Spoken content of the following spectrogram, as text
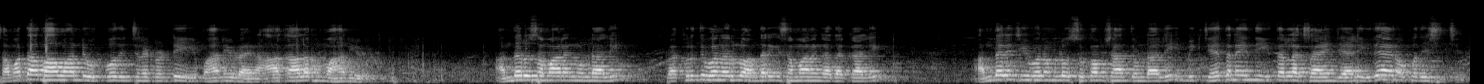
సమతాభావాన్ని ఉద్బోధించినటువంటి మహనీయుడు ఆయన ఆ కాలపు మహనీయుడు. అందరూ సమానంగా ఉండాలి ప్రకృతి వనరులు అందరికీ సమానంగా దక్కాలి అందరి జీవనంలో సుఖం శాంతి ఉండాలి మీకు చేతనైంది ఇతరులకు సాయం చేయాలి ఇదే ఆయన ఉపదేశించింది.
